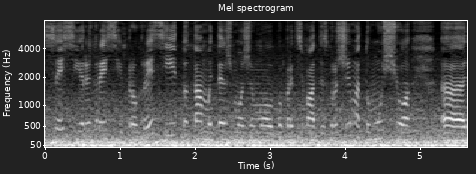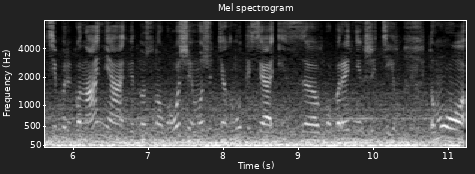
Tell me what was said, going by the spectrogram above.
е, сесії регресії прогресії, то там ми теж можемо попрацювати з грошима, тому що е, ці переконання відносно грошей можуть тягнутися із е, попередніх життів. Тому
